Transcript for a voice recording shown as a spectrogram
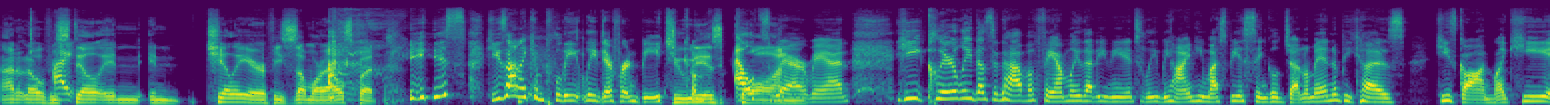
I don't know if he's I- still in, in Chile or if he's somewhere else, but He's he's on a completely different beach. dude com- is elsewhere, gone. man. He clearly doesn't have a family that he needed to leave behind. He must be a single gentleman because he's gone. Like he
